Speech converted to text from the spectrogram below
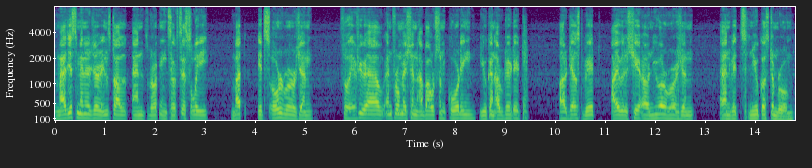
Magisk Manager installed and working successfully, but it's old version. So if you have information about some coding, you can update it or just wait. I will share a newer version and with new custom ROM.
